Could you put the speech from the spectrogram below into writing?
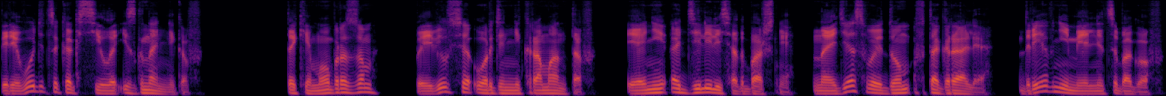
переводится как «сила изгнанников». Таким образом, появился орден некромантов, и они отделились от башни, найдя свой дом в Таграле, древней мельнице богов.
